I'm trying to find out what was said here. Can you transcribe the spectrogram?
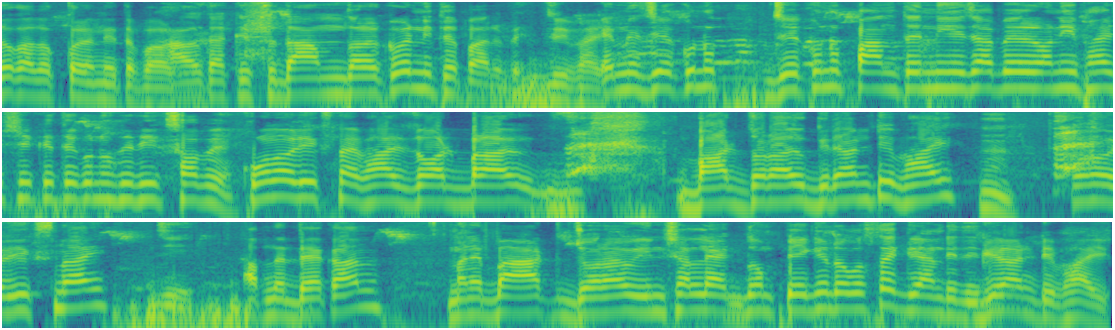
যোগাযোগ করে নিতে পারবে। হালকা কিছু দাম দর করে নিতে পারবে। জি ভাই। এমনি যে কোনো যে কোনো প্রান্তে নিয়ে যাবে রনি ভাই সেক্ষেত্রে কোনো রিস্ক হবে? কোনো রিস্ক নাই ভাই জট বা বাট জরায়ু গ্যারান্টি ভাই। হুম। কোনো রিস্ক নাই। জি। আপনি দেখান। মানে বাট জরায়ু ইনশাল্লাহ একদম প্রেগনেন্ট অবস্থায় গ্যারান্টি দিবে। গ্যারান্টি ভাই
